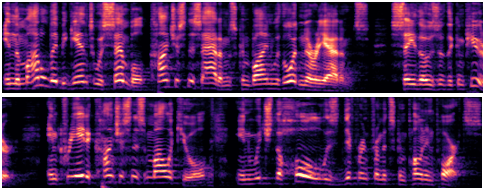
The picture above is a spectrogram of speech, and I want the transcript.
In the model they began to assemble, consciousness atoms combine with ordinary atoms, say those of the computer, and create a consciousness molecule in which the whole was different from its component parts.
